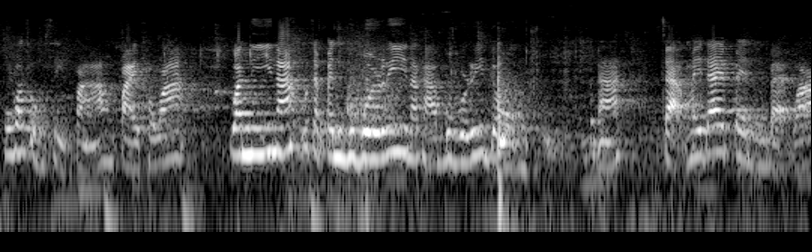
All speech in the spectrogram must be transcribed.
กูผสมสีฟ้าลงไปเพราะว่า วันนี้นะกูจะเป็นบูเบอรี่นะคะบูเบอรี่โดมนะจะไม่ได้เป็นแบบว่า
